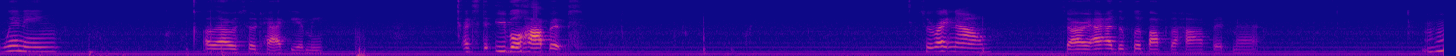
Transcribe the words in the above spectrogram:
Winning. Oh, that was so tacky of me. It's the evil Hoppips. So right now, sorry, I had to flip off the Hoppip, Matt. Mm-hmm.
